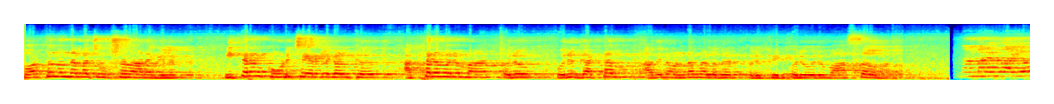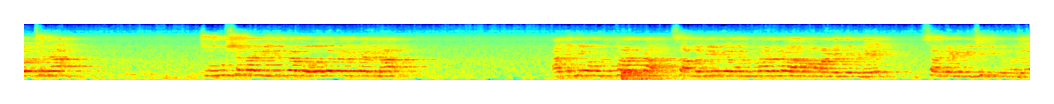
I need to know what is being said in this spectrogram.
പുറത്തു നിന്നുള്ള ചൂഷണമാണെങ്കിലും ഇത്തരം കൂടിച്ചേരലുകൾക്ക് അത്തരം ഒരു മാ ഒരു ഒരു ഘട്ടം അതിനുണ്ടെന്നുള്ളത് ഒരു ഒരു ഒരു വാസ്തവമാണ് നമ്മൾ വയോജന ചൂഷണ വിരുദ്ധ ബോധവൽക്കരണ അതിന്റെ ഉദ്ഘാടന സമിതിയുടെ ഉദ്ഘാടന കർമ്മമാണ് ഇന്നിവിടെ സംഘടിപ്പിച്ചിരിക്കുന്നത്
